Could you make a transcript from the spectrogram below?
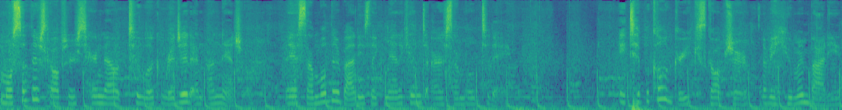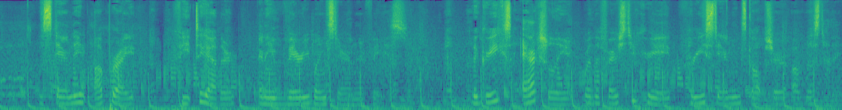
Most of their sculptures turned out to look rigid and unnatural. They assembled their bodies like mannequins are assembled today. A typical Greek sculpture of a human body was standing upright, feet together, and a very blank stare on their face. The Greeks actually were the first to create freestanding sculpture of this time.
